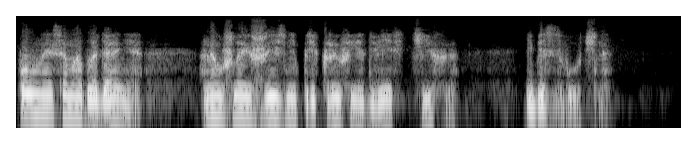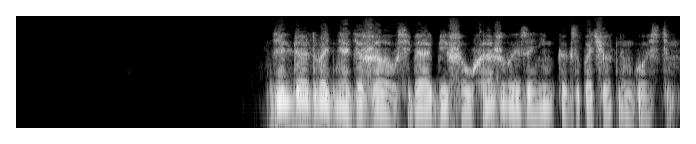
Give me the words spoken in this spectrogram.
Полное самообладание, она ушла из жизни, прикрыв ее дверь тихо и беззвучно. Дильда два дня держала у себя Абиша, ухаживая за ним, как за почетным гостем.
